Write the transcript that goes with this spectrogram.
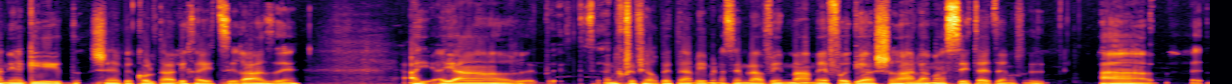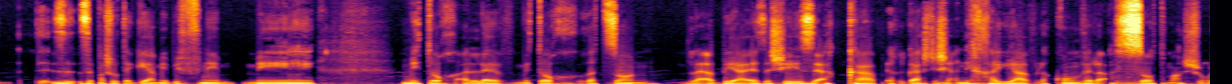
אני אגיד שבכל תהליך היצירה הזה, הי- היה, אני חושב שהרבה פעמים מנסים להבין מה, מאיפה הגיעה ההשראה, למה עשית את זה. אני ה- זה, זה פשוט הגיע מבפנים, מ... מתוך הלב, מתוך רצון להביע איזושהי זעקה, הרגשתי שאני חייב לקום ולעשות משהו.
